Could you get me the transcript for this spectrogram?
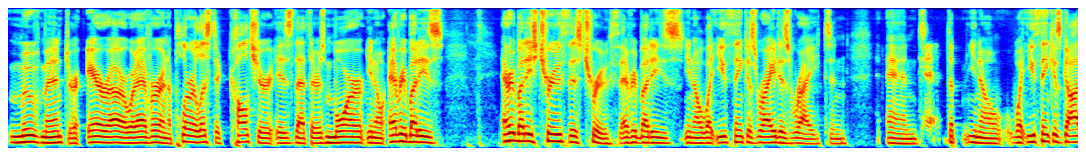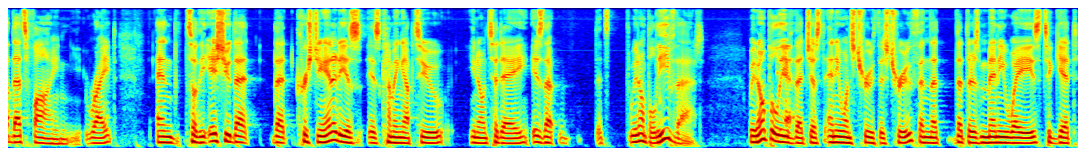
movement or era or whatever in a pluralistic culture is that there's more, you know, everybody's everybody's truth is truth. Everybody's, you know, what you think is right is right and and Yeah. the you know, what you think is God, that's fine, right? And so the issue that that Christianity is is coming up to, you know, today is that it's we don't believe that. We don't believe Yeah. that just anyone's truth is truth and that that there's many ways to get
